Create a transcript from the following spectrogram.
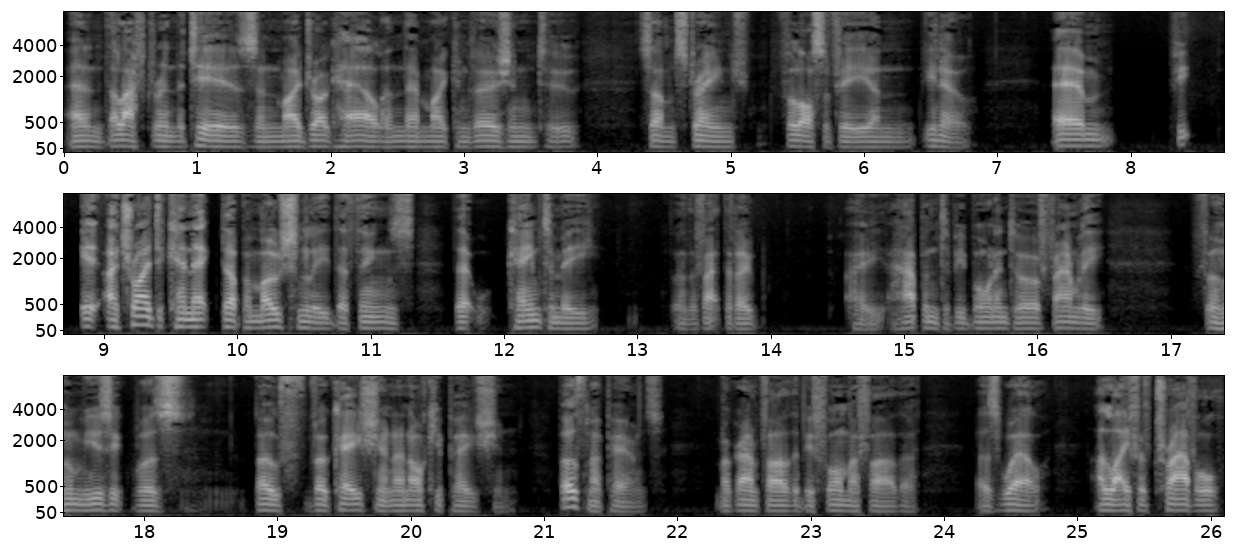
and the laughter and the tears, and my drug hell, and then my conversion to some strange philosophy, and, you know. Um, it, I tried to connect up emotionally the things that came to me, the fact that I, I happened to be born into a family for whom music was both vocation and occupation, both my parents my grandfather before my father as well, a life of travel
